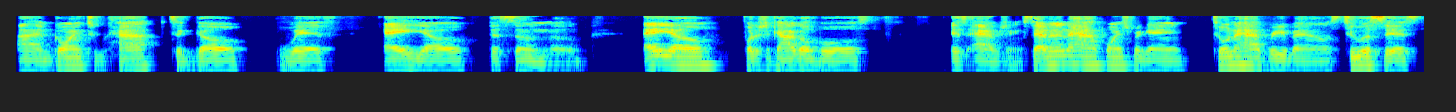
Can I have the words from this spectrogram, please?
I'm going to have to go with Ayo Dosunmu. Ayo for the Chicago Bulls is averaging seven and a half points per game, two and a half rebounds, two assists,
